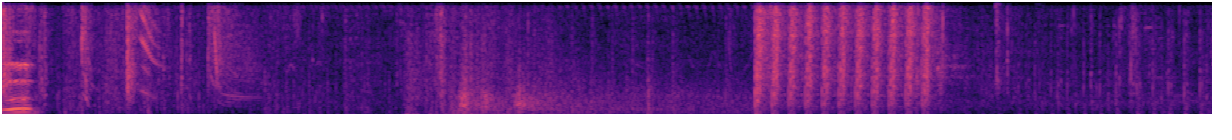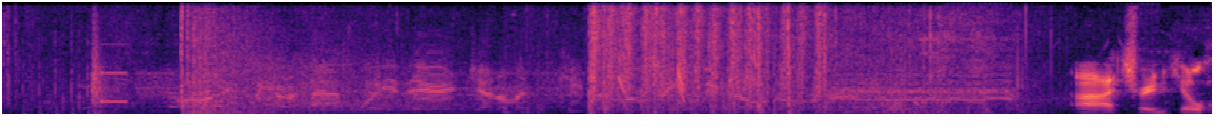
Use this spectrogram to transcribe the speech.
Oop. All right, we are halfway there, gentlemen. Keep it moving. We can all go through. Ah, trade kill.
